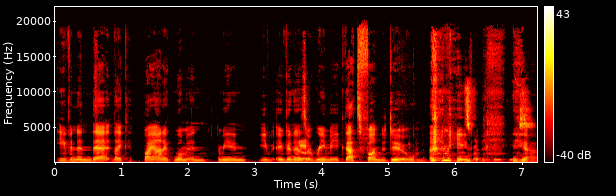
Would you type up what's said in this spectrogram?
even in that, like Bionic Woman. I mean, even as Yeah. a remake, that's fun to do. I That's mean, do, yes. yeah,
